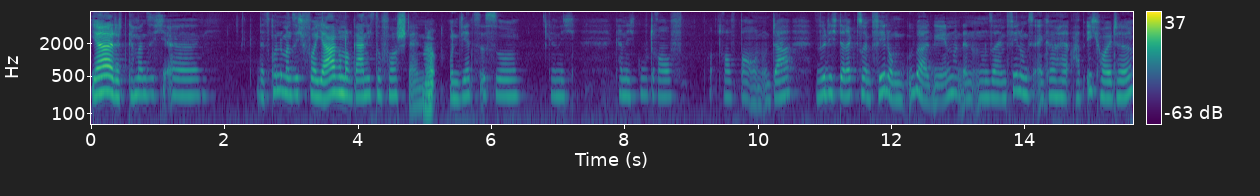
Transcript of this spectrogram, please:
Ja. ja, das kann man sich, äh, das konnte man sich vor Jahren noch gar nicht so vorstellen. Ne? Ja. Und jetzt ist so, kann ich, kann ich gut drauf, drauf bauen. Und da würde ich direkt zur Empfehlung übergehen. Und in unserer Empfehlungsecke ha- habe ich heute,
